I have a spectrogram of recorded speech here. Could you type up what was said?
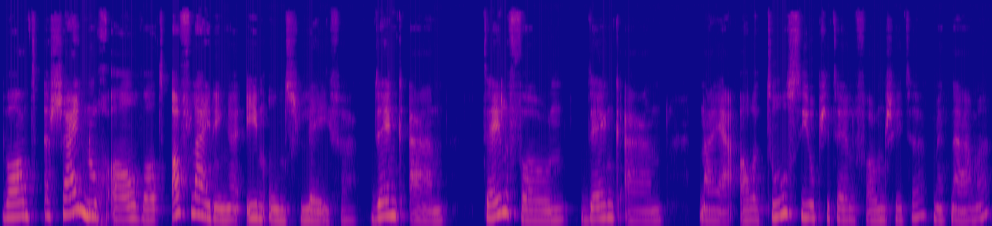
Want er zijn nogal wat afleidingen in ons leven. Denk aan telefoon, denk aan nou ja, alle tools die op je telefoon zitten, met name.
